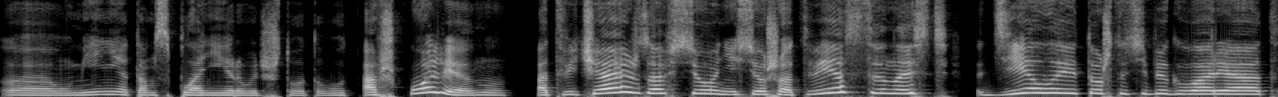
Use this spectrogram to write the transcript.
Э, умение там спланировать что-то. Вот. А в школе, ну, отвечаешь за все, несешь ответственность, делай то, что тебе говорят,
